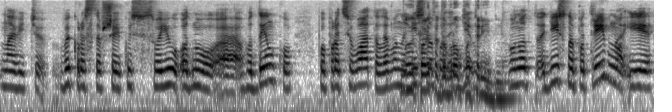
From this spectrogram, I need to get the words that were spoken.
навіть використавши якусь свою одну е, годинку, попрацювати, але воно Ну, дійсно добро потрібно. Воно дійсно потрібно, і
